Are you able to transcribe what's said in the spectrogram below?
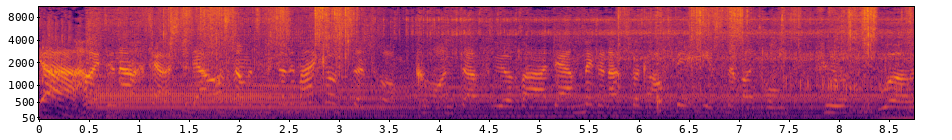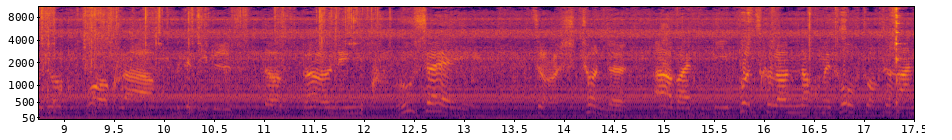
Ja, heute Nacht herrschte der Ausnahmezustand im Einkaufszentrum. Grund dafür war der Mitternachtsverkauf der ersten Erweiterung für World of Warcraft The Burning Crusade. Zur Stunde arbeiten die Putzkolonnen noch mit Hochdruck daran,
